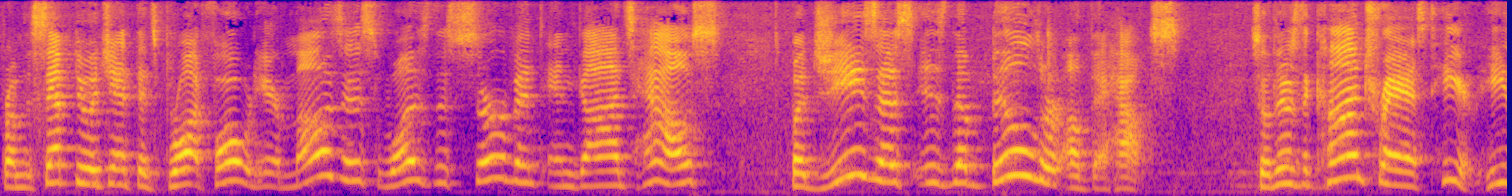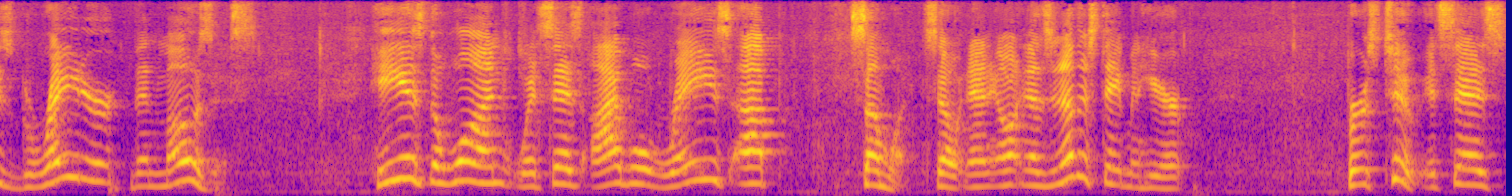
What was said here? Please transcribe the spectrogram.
from the Septuagint that's brought forward here. Moses was the servant in God's house, but Jesus is the builder of the house. So there's the contrast here. He's greater than Moses. He is the one it says, I will raise up someone. So, and uh, there's another statement here, verse 2. It says,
